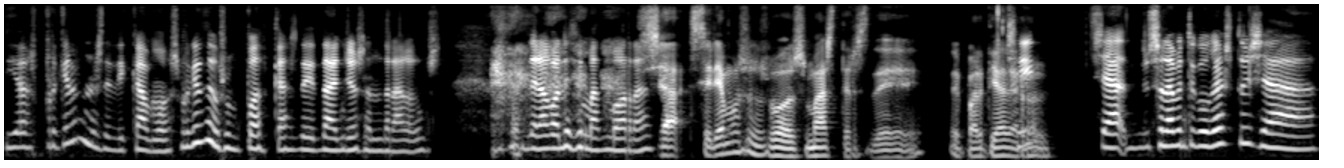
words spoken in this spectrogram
Dios, por que non nos dedicamos? Por que temos un podcast de Dungeons and Dragons? Dragones e mazmorras. Xa, seríamos os vos masters de, de partida de sí. rol. Xa, solamente con isto xa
